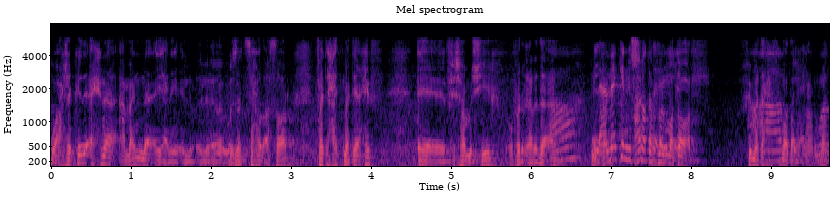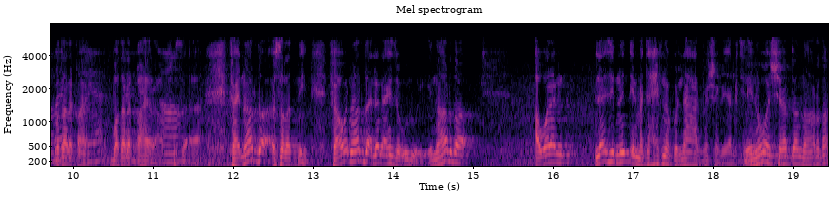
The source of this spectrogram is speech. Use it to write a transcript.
وعشان كده إحنا عملنا يعني وزارة السياحه والآثار فتحت متاحف آه، في شرم الشيخ وفي الغردقة. آه، وفي- الأماكن حتى في. المطار. في آه، متاحف في مطار في- القاهرة. مطار القاهرة. صغير. مطار القاهرة. آه. في- آه. فالنهارده صالة اثنين فهو النهارده اللي أنا عايز أقوله إيه؟ النهارده اولا لازم ننقل متاحفنا كلها على ال virtual reality. لأن هو الشباب ده النهارده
